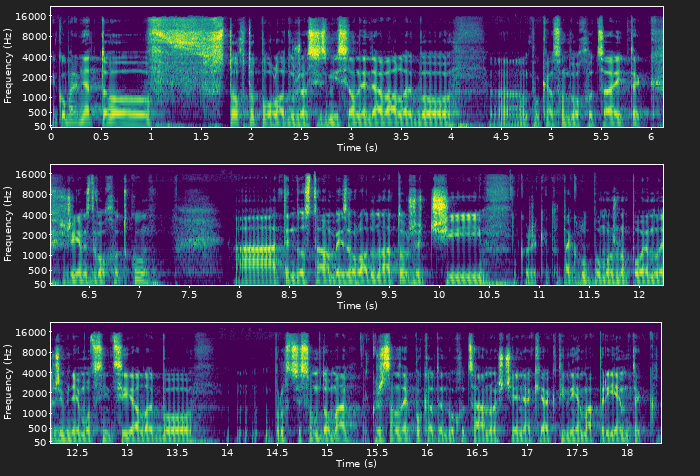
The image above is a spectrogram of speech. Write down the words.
Ako pre mňa to tohto pohľadu už asi zmysel nedáva, lebo pokiaľ som dôchodca, aj tak žijem z dôchodku a ten dostávam bez ohľadu na to, že či, akože keď to tak hlúpo možno poviem, ležím v nemocnici alebo proste som doma. Akože samozrejme, pokiaľ ten dôchodca áno ešte je nejaký aktívny a má príjem, tak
